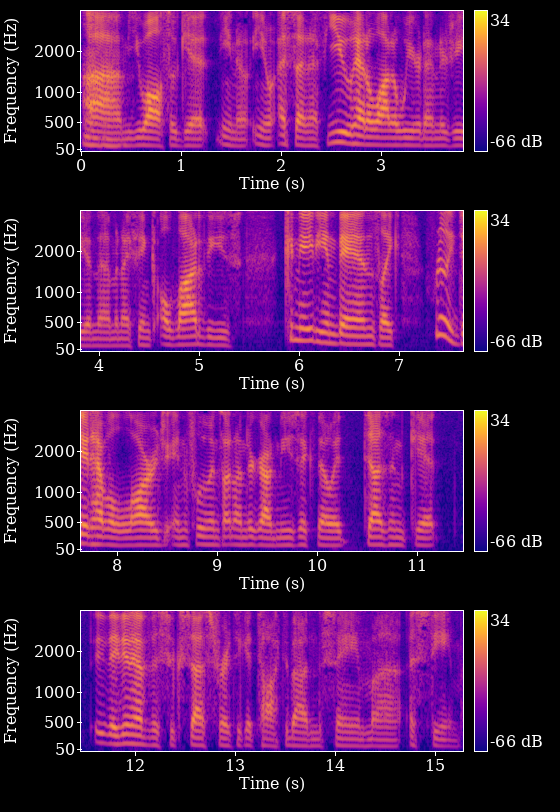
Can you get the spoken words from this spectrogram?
Um, you also get, you know, you know, SNFU had a lot of weird energy in them, and I think a lot of these Canadian bands like really did have a large influence on underground music, though it doesn't get, they didn't have the success for it to get talked about in the same uh, esteem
